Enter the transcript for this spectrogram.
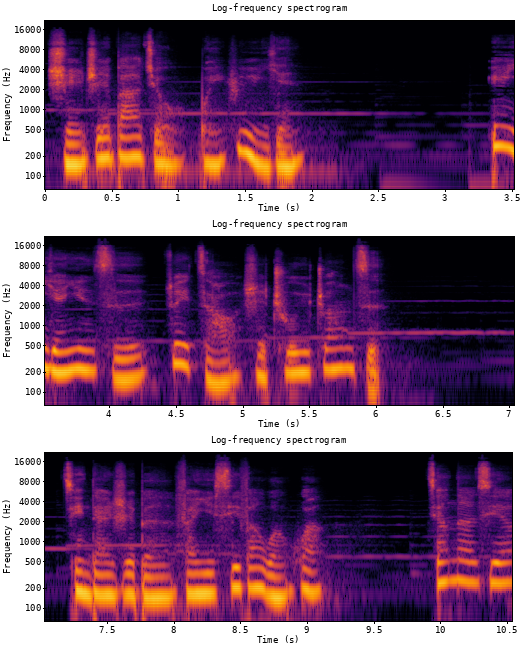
十之八九为寓言。寓言一词最早是出于庄子。近代日本翻译西方文化，将那些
